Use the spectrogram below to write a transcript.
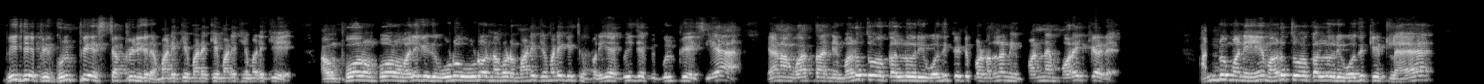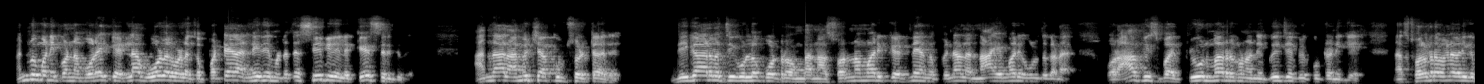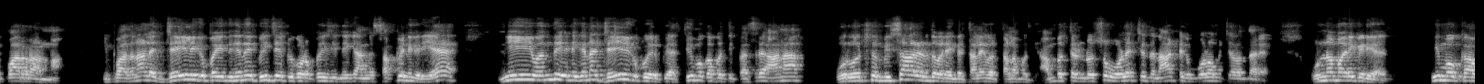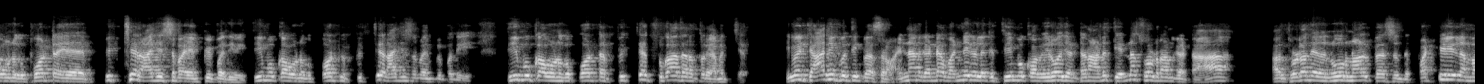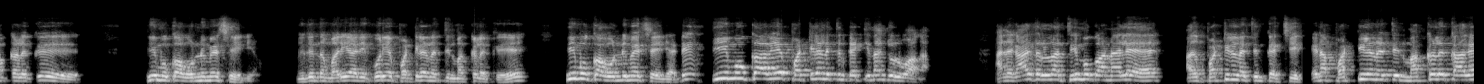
பிஜேபி குல்பியை ஸ்டப்பினுக்கிற மடக்கி மடக்கி மடக்கி மடக்கி. அவன் போறோம் போறோம் வலிக்குது உடு உடுன்னா கூட மடக்கி மடக்கி சப்பறிய. பிஜேபி குல்பிஐசிய ஏன்னா பார்த்தா நீ மருத்துவ கல்லூரி ஒதுக்கீட்டு பண்ணதுல நீ பண்ண முறைகேடு. அன்புமணி மருத்துவ கல்லூரி ஒதுக்கீட்டுல அன்புமணி பண்ண முறைகேடுல ஊழல் வழக்கு பட்டேலா நீதிமன்றத்தை சிபிஐல கேஸ் இருக்குது. அந்த அமித்ஷா கூப்பிட்டு சொல்லிட்டாரு. திகாரத்துக்குள்ள போட்டுருவாங்க. நான் சொன்ன மாதிரி கேட்டுனே எங்க பின்னால நாய மாதிரி உழுது கடை ஒரு ஆபீஸ் பாய் பியூன் மாதிரி இருக்கணும் நீ பிஜேபி கூட்டணிக்கு. நான் சொல்ற வேலை வரைக்கும் பாடுறான்னா இப்ப அதனால ஜெயிலுக்கு போயிருந்தீங்கன்னு பிஜேபி கூட போய் இன்னைக்கு அங்க சப்பினுக்கிறிய நீ வந்து இன்னைக்கு என்ன ஜெயிலுக்கு போயிருப்பியா? திமுக பத்தி பேசுற. ஆனா ஒரு வருஷம் மிசால் இருந்தவர் எங்க தலைவர் தளபதி. ஐம்பத்தி ரெண்டு வருஷம் உழைச்சு இந்த நாட்டுக்கு முதலமைச்சர் வந்தாரு. உன்ன மாதிரி கிடையாது. திமுக உனக்கு போட்ட பிச்சை ராஜ்யசபா எம்பி பதவி. திமுக உனக்கு போட்ட பிச்சை ராஜ்யசபா எம்பி பதவி. திமுக உனக்கு போட்ட பிச்சை சுகாதாரத்துறை அமைச்சர். இவன் ஜாதி பத்தி பேசுறான். என்னன்னு கேட்டா வன்னிகளுக்கு திமுக விரோதம் அடுத்து என்ன சொல்றான்னு கேட்டா அது தொடர்ந்து நூறு நாள் பேசுறது பட்டியலின மக்களுக்கு திமுக ஒண்ணுமே செய்யலையா? மிகுந்த மரியாதைக்குரிய பட்டியலினத்தின் மக்களுக்கு திமுக ஒண்ணுமே செய்யலையா? திமுகவே பட்டியலினத்தின் கட்சி தான் சொல்லுவாங்க. அந்த காலத்துல எல்லாம் திமுகனாலே அது பட்டியலினத்தின் கட்சி. ஏன்னா பட்டியலினத்தின் மக்களுக்காக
